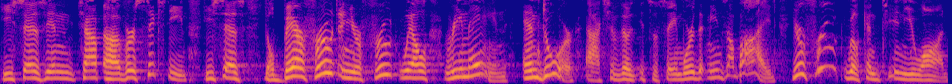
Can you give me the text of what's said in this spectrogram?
He says in chap, uh, verse 16, he says, You'll bear fruit and your fruit will remain, endure. Actually, it's the same word that means abide. Your fruit will continue on,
